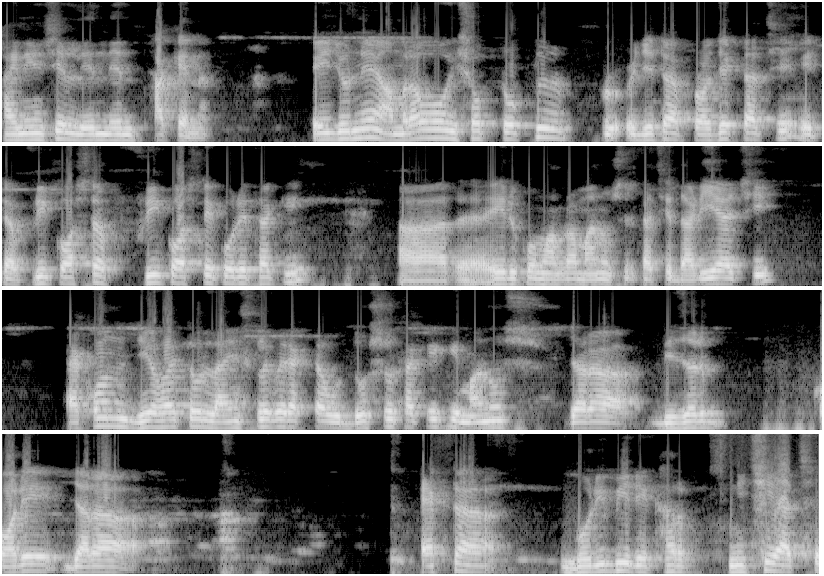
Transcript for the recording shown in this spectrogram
ফাইন্যান্সিয়াল লেনদেন থাকে না। এই জন্যে আমরাও এইসব টোটাল যেটা প্রজেক্ট আছে, এটা ফ্রি কস্টটা ফ্রি কস্টে করে থাকি। আর এইরকম আমরা মানুষের কাছে দাঁড়িয়ে আছি। এখন যে হয়তো লায়ন্স ক্লাবের একটা উদ্দেশ্য থাকে কি, মানুষ যারা ডিজার্ভ করে, যারা একটা গরিবী রেখার নিচে আছে,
